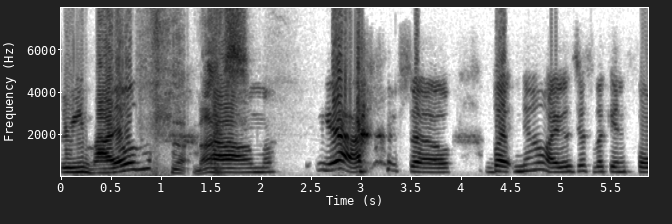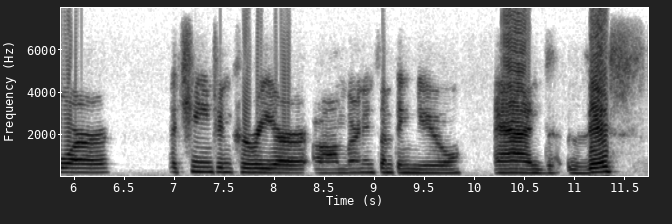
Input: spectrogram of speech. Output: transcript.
three miles. nice. Um, yeah. So, but no, I was just looking for a change in career, um, learning something new, and this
